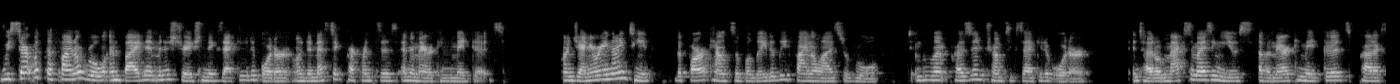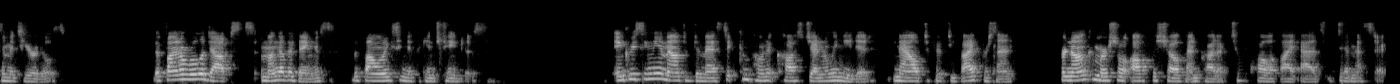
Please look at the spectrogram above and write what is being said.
We start with the final rule in Biden administration executive order on domestic preferences and American made goods. On January 19th, the FAR Council belatedly finalized a rule to implement President Trump's executive order entitled Maximizing Use of American Made Goods, Products, and Materials. The final rule adopts, among other things, the following significant changes increasing the amount of domestic component cost generally needed, now to 55%, for non commercial off the shelf end product to qualify as domestic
